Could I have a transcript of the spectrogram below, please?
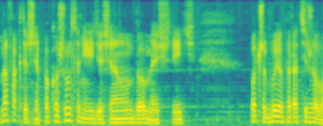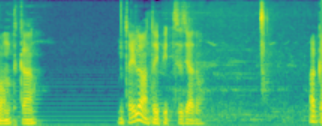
No faktycznie, po koszulce nie idzie się domyślić. Potrzebuje operacji żołądka. No to ile on tej pizzy zjadł? Ok,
